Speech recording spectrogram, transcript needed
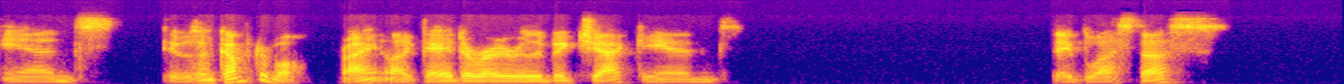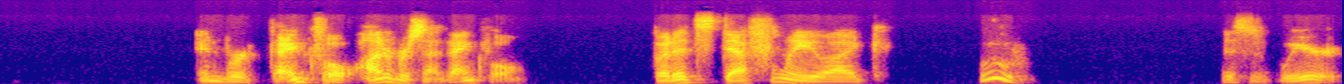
and it was uncomfortable right? Like they had to write a really big check and they blessed us and we're thankful 100% thankful. But it's definitely like whoo this is weird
